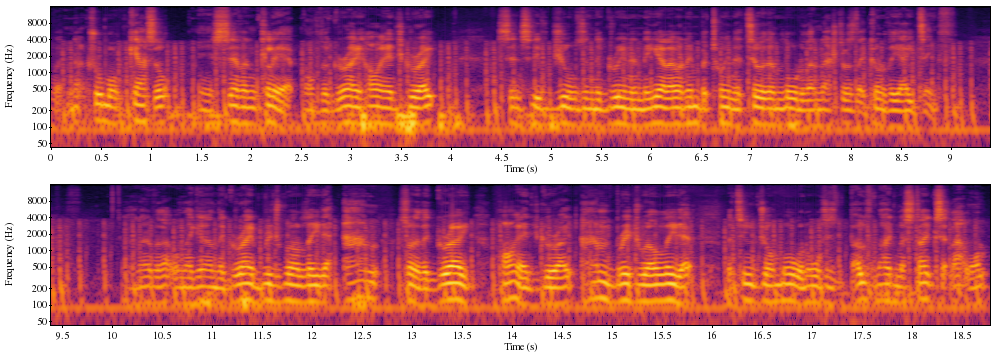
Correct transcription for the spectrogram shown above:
But Naturalmont Castle is seven clear of the grey high edge grey. Sensitive Jules in the green and the yellow, and in between the two of them, Lord of the Nationals, they come to the 18th. And over that one they go, and the grey Bridgewell leader and, sorry, the grey high edge grey and Bridgewell leader, the two John Morgan horses, both made mistakes at that one.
